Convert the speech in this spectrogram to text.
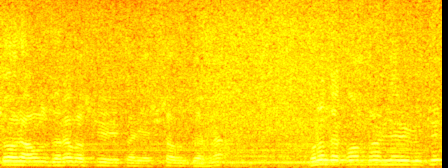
sonra havuzlara basıyor yukarıya su havuzlarına. Bunun da kontrolleri rutin.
